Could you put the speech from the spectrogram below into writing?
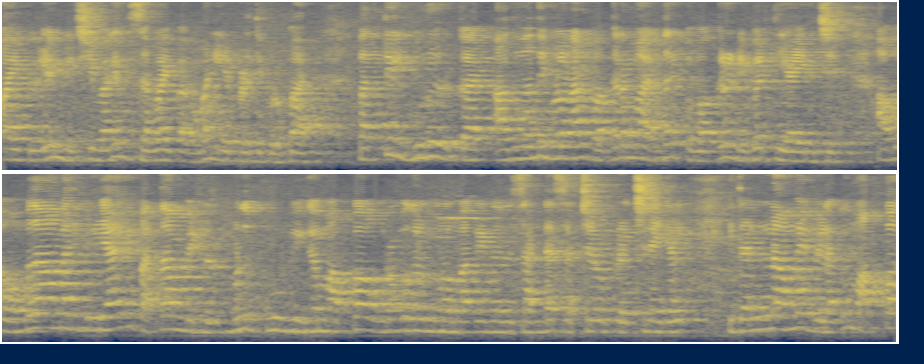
வாய்ப்புகளையும் நிச்சயமாக இந்த செவ்வாய் பகவான் ஏற்படுத்தி கொடுப்பார். பத்தில் குரு இருக்கார். அது வந்து இவ்வளவு நாள் வக்கரமா இருந்தால் இப்போ வக்கர நிவர்த்தி ஆயிடுச்சு. அப்போ ஒன்பதாம் அதிபதியாகி பத்தாம் வீட்டில் இருக்கும்போது பூர்வீகம் அப்பா உறவுகள் மூலமாக இந்த சண்டை சச்சரவு பிரச்சனைகள் இதெல்லாமே விலகும். அப்பா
